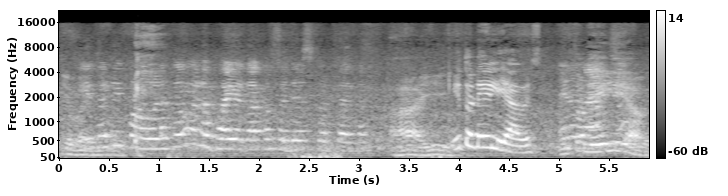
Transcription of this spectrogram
તો ભાઈ? હતા સજેસ્ટ કરતા હતા. હા ઈ. તો ડેઈલી આવે એ તો ડેઈલી આવે.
